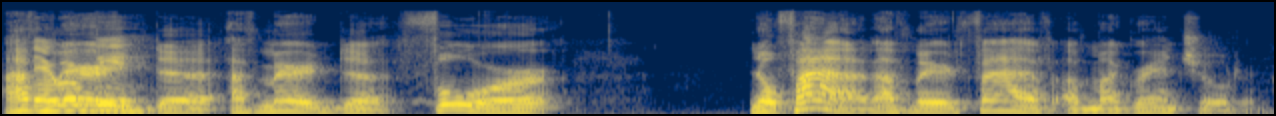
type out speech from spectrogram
I've there married. Be... Uh, I've married uh, four, no five. I've married five of my grandchildren,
